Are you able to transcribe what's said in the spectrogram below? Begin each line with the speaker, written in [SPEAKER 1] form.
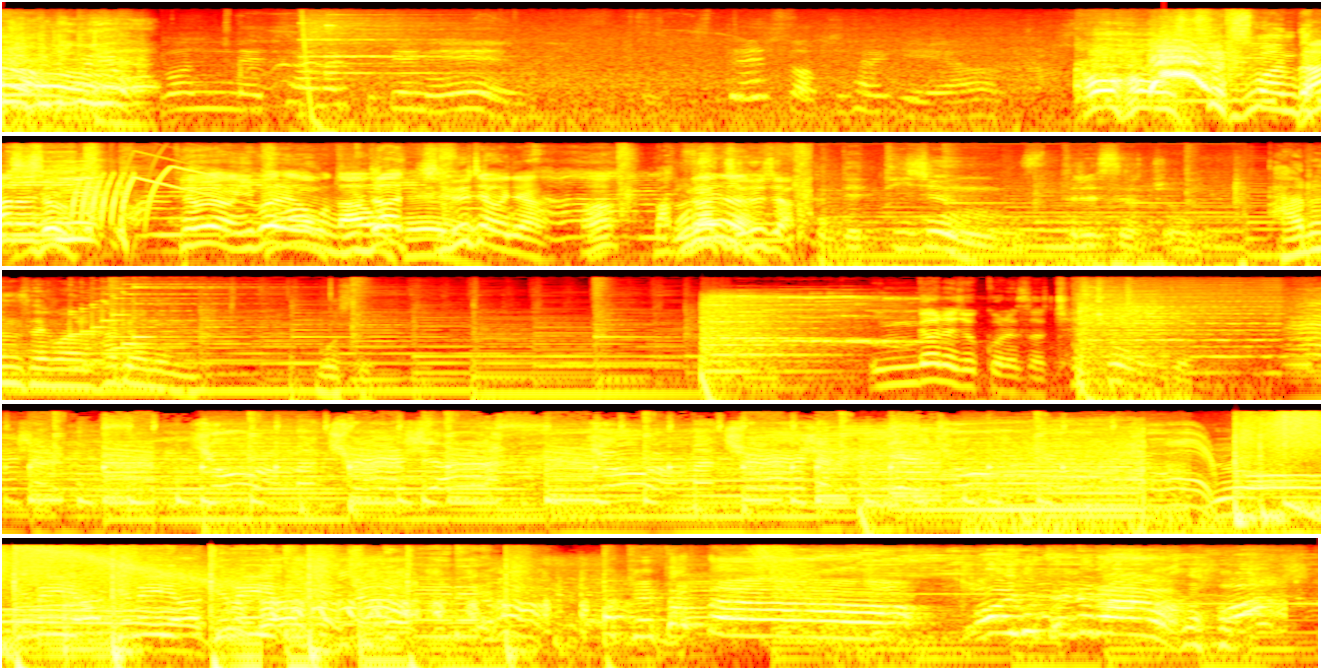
[SPEAKER 1] 이번에 태어날 주제는 스트레스 없이 살기예요.
[SPEAKER 2] 어허 스트레스 받는다.
[SPEAKER 3] 나는. 이 태호 형 이번에 둘다. 지르자 그냥. 어? 둘다
[SPEAKER 4] 막내는-
[SPEAKER 3] 지르자.
[SPEAKER 5] 네티즌 스트레스가 좀
[SPEAKER 6] 다른 생활 하려는 모습.
[SPEAKER 7] 인간의 조건에서 최초 공개.
[SPEAKER 2] 괜찮다. 아 이거 되려나?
